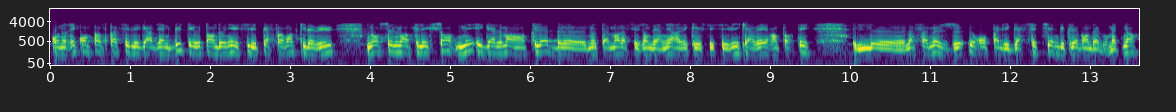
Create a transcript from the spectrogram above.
qu'on ne récompense pas assez les gardiens de but et étant donné aussi les performances qu'il avait eues, non seulement en sélection, mais également en club, euh, notamment la saison dernière avec le CCV qui avait remporté la fameuse Europa League, septième du club andalou. Maintenant,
